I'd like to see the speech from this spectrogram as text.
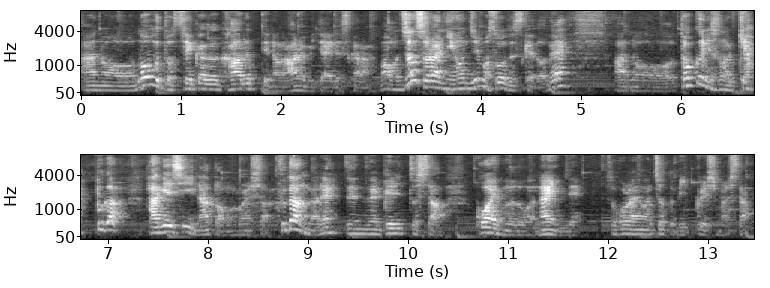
あの飲むと性格が変わるっていうのがあるみたいですから。まあもちろんそれは日本人もそうですけどね。あの特にそのギャップが激しいなと思いました。普段がね全然ピリッとした怖いムードがないんでそこら辺はちょっとびっくりしました。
